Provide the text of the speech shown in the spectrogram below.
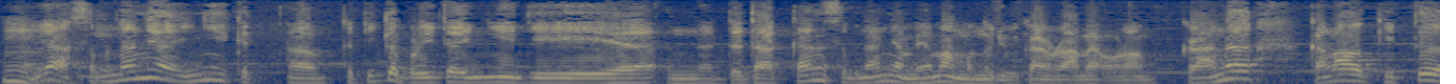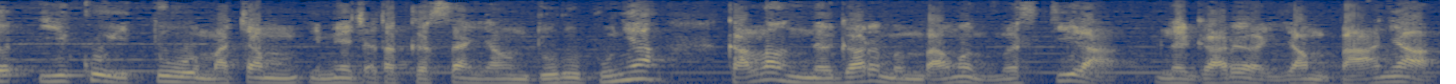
Hmm. Ya, sebenarnya ini uh, ketika berita ini didedakan sebenarnya memang mengejutkan ramai orang. Kerana kalau kita ikut itu macam imej atau kesan yang dulu punya, kalau negara membangun mestilah negara yang banyak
